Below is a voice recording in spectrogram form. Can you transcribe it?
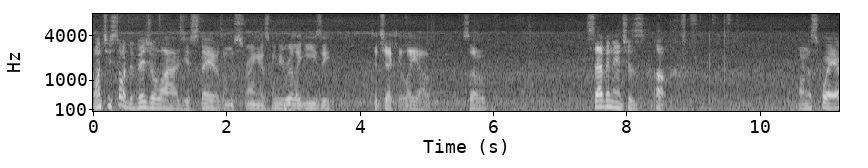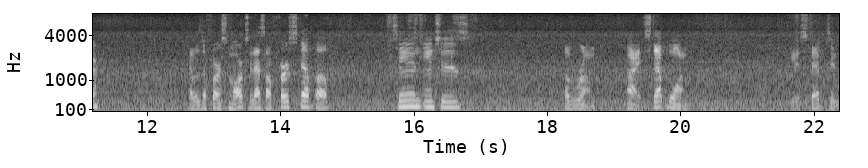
Once you start to visualize your stairs on the string, it's gonna be really easy to check your layout. So seven inches up on the square. That was the first mark, so that's our first step up. 10 inches of run. All right, step one. Here's step two.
